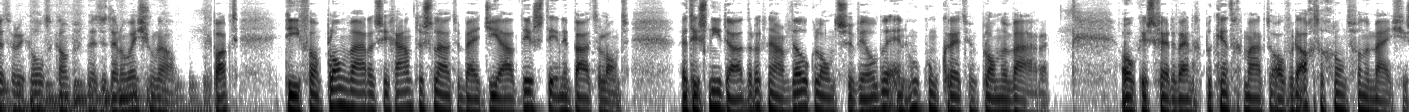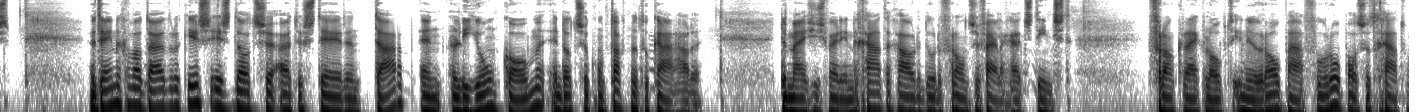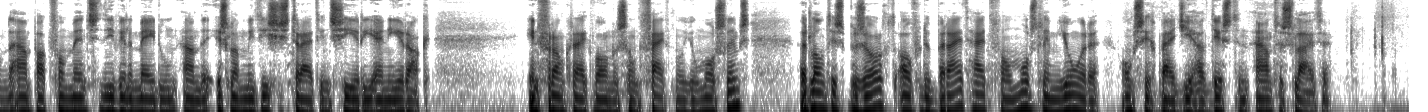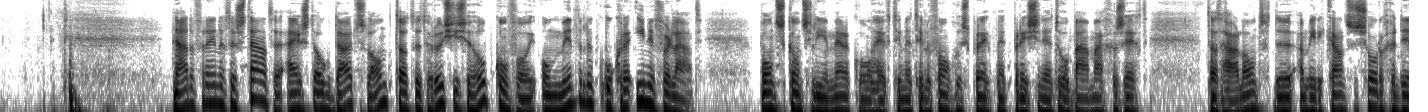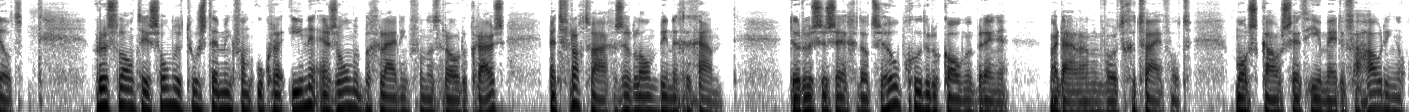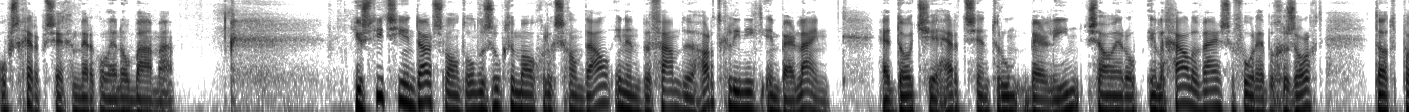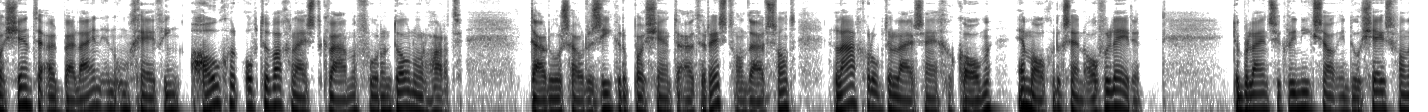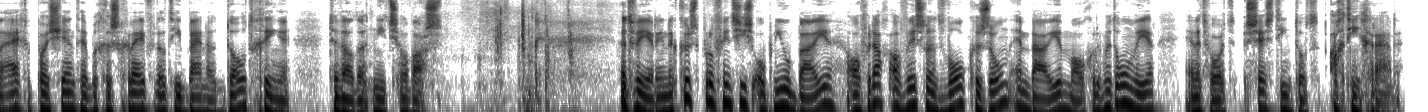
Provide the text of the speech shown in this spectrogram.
Patrick Holtkamp met het NOS-journaal. Pakt die van plan waren zich aan te sluiten bij jihadisten in het buitenland. Het is niet duidelijk naar welk land ze wilden en hoe concreet hun plannen waren. Ook is verder weinig bekendgemaakt over de achtergrond van de meisjes. Het enige wat duidelijk is, is dat ze uit de steden Tarp en Lyon komen en dat ze contact met elkaar hadden. De meisjes werden in de gaten gehouden door de Franse Veiligheidsdienst. Frankrijk loopt in Europa voorop als het gaat om de aanpak van mensen die willen meedoen aan de islamitische strijd in Syrië en Irak. In Frankrijk wonen zo'n 5 miljoen moslims. Het land is bezorgd over de bereidheid van moslimjongeren om zich bij jihadisten aan te sluiten. Na de Verenigde Staten eist ook Duitsland dat het Russische hulpconvoi onmiddellijk Oekraïne verlaat. Bondskanselier Merkel heeft in een telefoongesprek met president Obama gezegd dat haar land de Amerikaanse zorgen deelt. Rusland is zonder toestemming van Oekraïne en zonder begeleiding van het Rode Kruis met vrachtwagens het land binnengegaan. De Russen zeggen dat ze hulpgoederen komen brengen, maar daaraan wordt getwijfeld. Moskou zet hiermee de verhoudingen op scherp, zeggen Merkel en Obama. Justitie in Duitsland onderzoekt een mogelijk schandaal in een befaamde hartkliniek in Berlijn. Het Deutsche Herzzentrum Berlin zou er op illegale wijze voor hebben gezorgd dat patiënten uit Berlijn en omgeving hoger op de wachtlijst kwamen voor een donorhart. Daardoor zouden ziekere patiënten uit de rest van Duitsland lager op de lijst zijn gekomen en mogelijk zijn overleden. De Berlijnse kliniek zou in dossiers van de eigen patiënt hebben geschreven dat die bijna dood gingen, terwijl dat niet zo was. Het weer in de kustprovincies opnieuw buien. Overdag afwisselend wolken, zon en buien, mogelijk met onweer. En het wordt 16 tot 18 graden.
